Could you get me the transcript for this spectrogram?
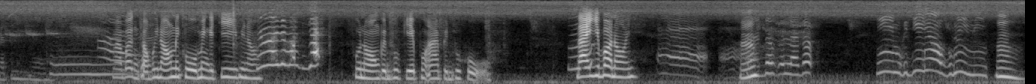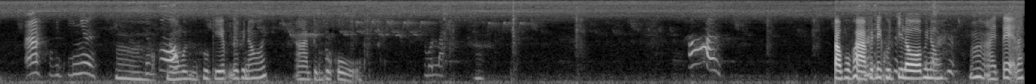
กะจี้มาเบิ่งสองพี่น้องในครูแมงกะจี้พี่น้อง ผู้น้องเป็นผู้เก็บผู้อายเป็นผู้ขู่ได้อยี่บ่น้อยฮะเดินไปแล้วก็นี่มันก็ยิ่งเอาก็ไม่มีอืมอะมันก็ยิ่งเอาอืมน้องเป็นผู้เก็บเลยพี่น้องเอ้ยอายเป็นผู้ขู่หมดละ เต่าผู้พาเป็นในคุดจิโลพี่น้องอือายแตะละ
